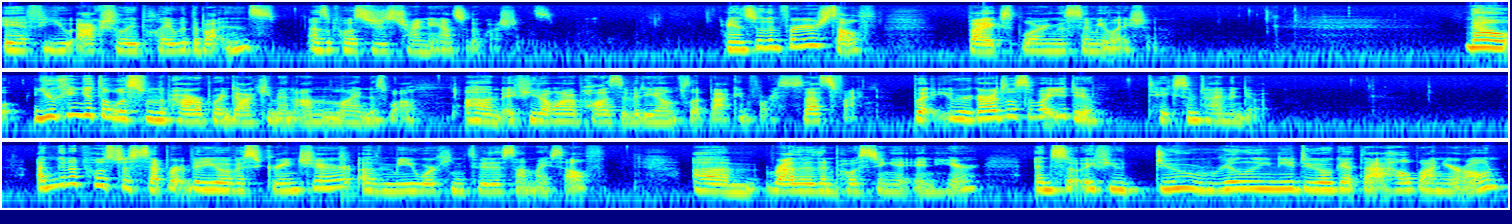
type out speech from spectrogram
if you actually play with the buttons as opposed to just trying to answer the questions. Answer them for yourself by exploring the simulation. Now, you can get the list from the PowerPoint document online as well um, if you don't want to pause the video and flip back and forth, so that's fine. But regardless of what you do, take some time and do it. I'm going to post a separate video of a screen share of me working through this on myself um, rather than posting it in here. And so if you do really need to go get that help on your own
